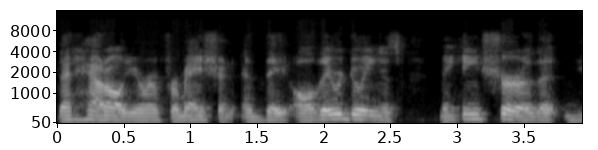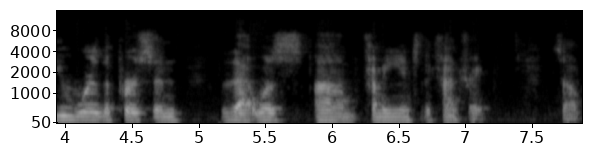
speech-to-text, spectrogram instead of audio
that had all your information. And they all they were doing is making sure that you were the person that was um, coming into the country. So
